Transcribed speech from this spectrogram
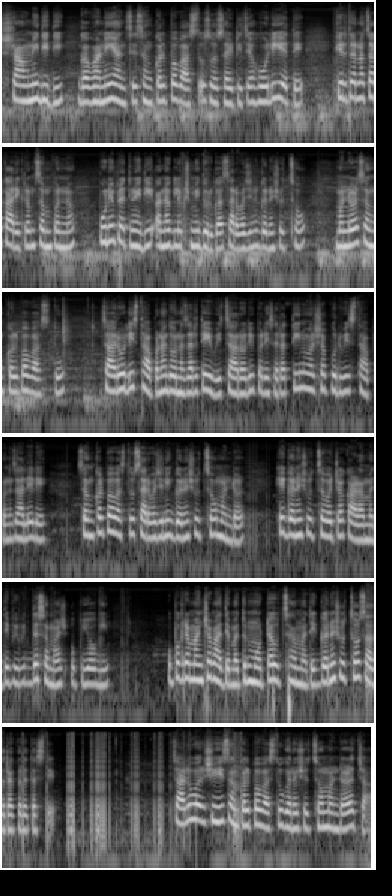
श्रावणी दिदी गव्हाणे यांचे संकल्प वास्तू सोसायटीचे होली येथे कीर्तनाचा कार्यक्रम संपन्न. पुणे प्रतिनिधी अनगलक्ष्मी दुर्गा सार्वजनिक गणेशोत्सव मंडळ संकल्प वास्तू चारोली स्थापना दोन हजार तेवीस चारोली परिसरात तीन वर्षापूर्वी स्थापन झालेले संकल्प वास्तू सार्वजनिक गणेशोत्सव मंडळ हे गणेशोत्सवाच्या काळामध्ये विविध समाज उपयोगी उपक्रमांच्या माध्यमातून मोठ्या उत्साहामध्ये गणेशोत्सव साजरा करत असते. चालू वर्षी ही संकल्प वास्तू गणेशोत्सव मंडळाच्या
